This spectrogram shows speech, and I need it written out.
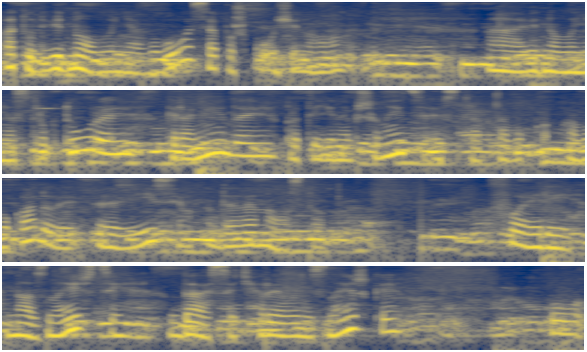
А тут відновлення волосся пошкодженого, відновлення структури, кераміди, протеїни пшениці, екстракт авокадо 8,90. Фейрі на знижці 10 гривень знижки по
